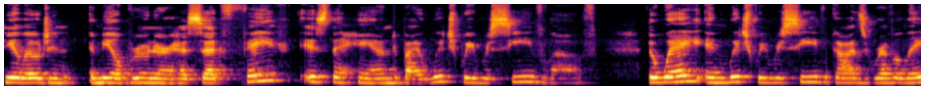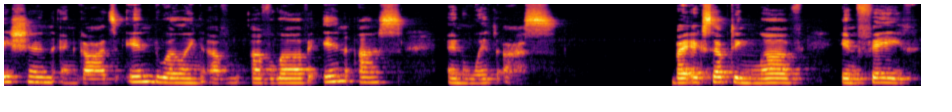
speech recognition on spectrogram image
Theologian Emil Brunner has said faith is the hand by which we receive love, the way in which we receive God's revelation and God's indwelling of, of love in us and with us. By accepting love in faith,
